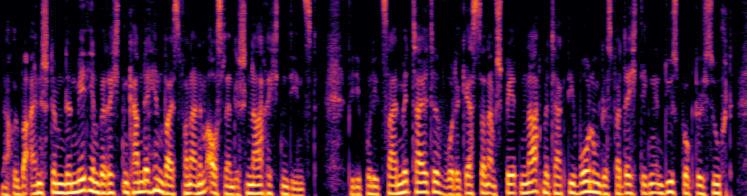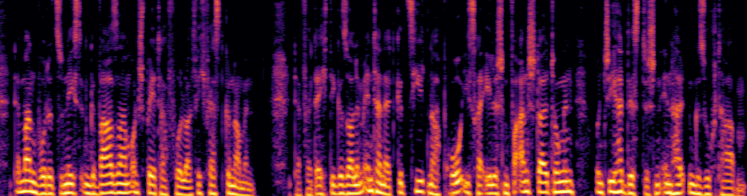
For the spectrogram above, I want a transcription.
Nach übereinstimmenden Medienberichten kam der Hinweis von einem ausländischen Nachrichtendienst. Wie die Polizei mitteilte, wurde gestern am späten Nachmittag die Wohnung des Verdächtigen in Duisburg durchsucht. Der Mann wurde zunächst in Gewahrsam und später vorläufig festgenommen. Der Verdächtige soll im Internet gezielt nach pro-israelischen Veranstaltungen und dschihadistischen Inhalten gesucht haben.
